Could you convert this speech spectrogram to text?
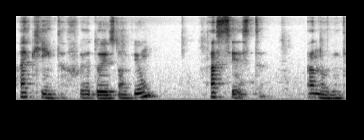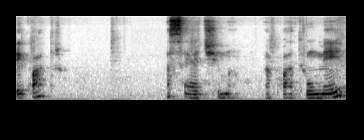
a quinta foi a 291, a sexta a 94, a sétima a 416,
